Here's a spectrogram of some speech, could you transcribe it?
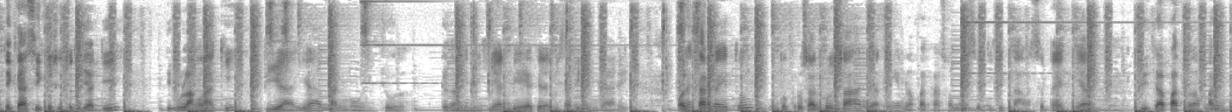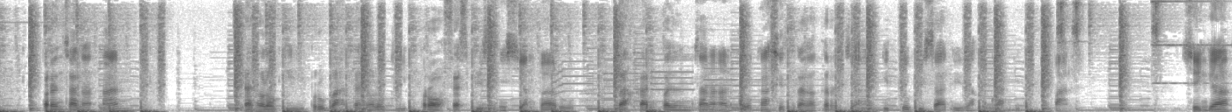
ketika siklus itu terjadi, diulang lagi, biaya akan muncul. Dengan demikian, biaya tidak bisa dihindari. Oleh karena itu, untuk perusahaan-perusahaan yang ingin melakukan transformasi digital, sebaiknya dapat melakukan perencanaan teknologi, perubahan teknologi, proses bisnis yang baru, bahkan perencanaan alokasi tenaga kerja itu bisa dilakukan di depan. Sehingga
